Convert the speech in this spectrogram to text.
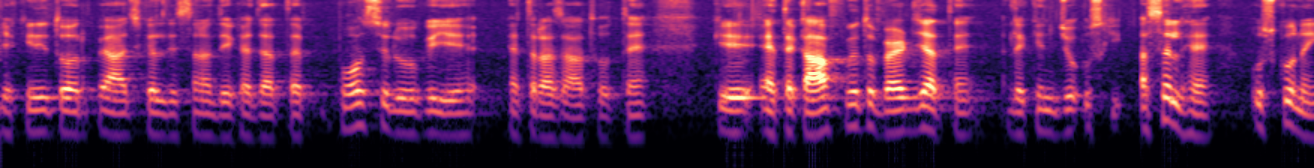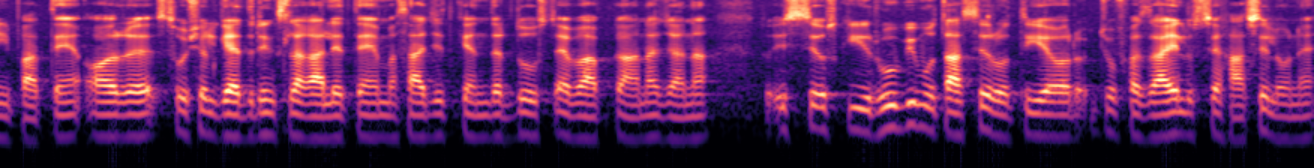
यकीनी तौर पे आजकल जिस तरह देखा जाता है, बहुत से लोगों के ये एतराज़ात होते हैं कि एहतिकाफ़ में तो बैठ जाते हैं, लेकिन जो उसकी असल है, उसको नहीं पाते हैं। और सोशल गैदरिंग्स लगा लेते हैं, मसाजिद के अंदर दोस्त अहबाब का आना जाना तो इससे उसकी रूह भी मुतासर होती है और जो फ़ज़ाइल उससे हासिल होने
